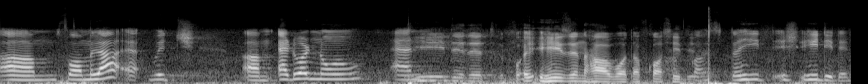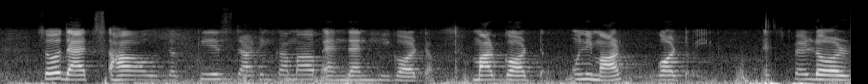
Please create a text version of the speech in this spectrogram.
um, formula uh, which um, Edward know and he did it. For, he's in Harvard, of course. He of did. course so he he did it so that's how the case starting come up and then he got mark got only mark got expelled or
